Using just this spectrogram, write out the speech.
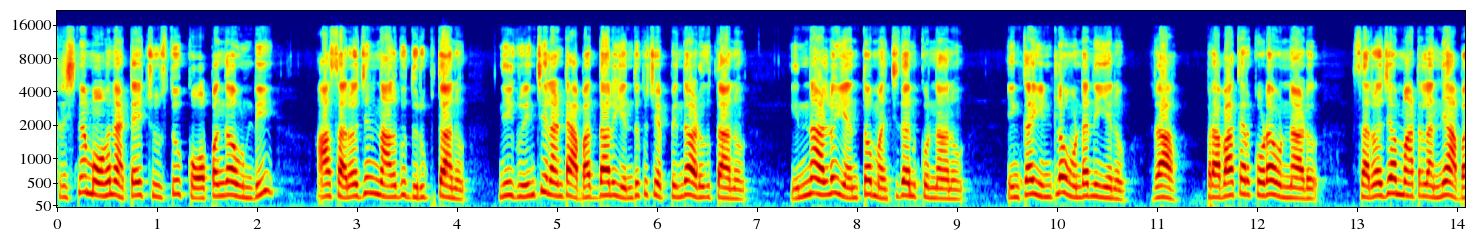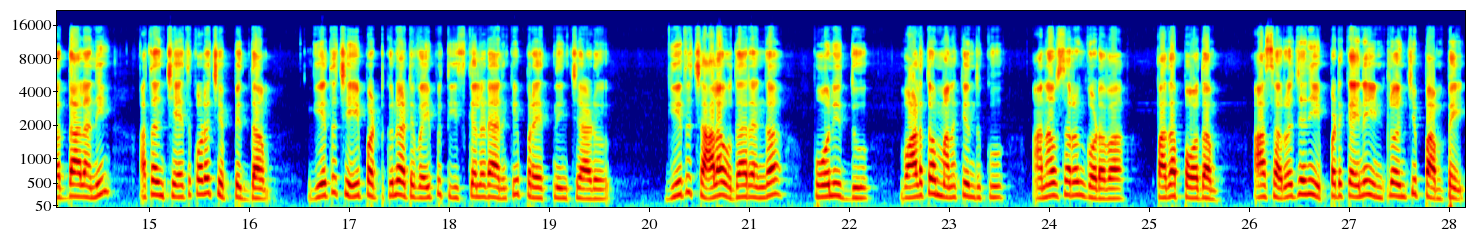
కృష్ణమోహన్ అటే చూస్తూ కోపంగా ఉండి ఆ సరోజని నాలుగు దురుపుతాను. నీ గురించి ఇలాంటి అబద్ధాలు ఎందుకు చెప్పిందో అడుగుతాను. ఇన్నాళ్ళు ఎంతో మంచిదనుకున్నాను. ఇంకా ఇంట్లో ఉండనీయను. రా ప్రభాకర్ కూడా ఉన్నాడు. సరోజ మాటలన్నీ అబద్ధాలని అతని చేత కూడా చెప్పిద్దాం. గీత చేయి పట్టుకుని అటువైపు తీసుకెళ్ళడానికి ప్రయత్నించాడు. గీత చాలా ఉదారంగా పోనిద్దు వాళ్ళతో మనకెందుకు? అనవసరం గొడవ. పద పోదాం. ఆ సరోజని ఇప్పటికైనా ఇంట్లోంచి పంపేయ్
